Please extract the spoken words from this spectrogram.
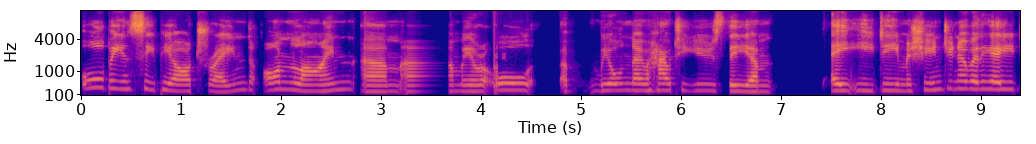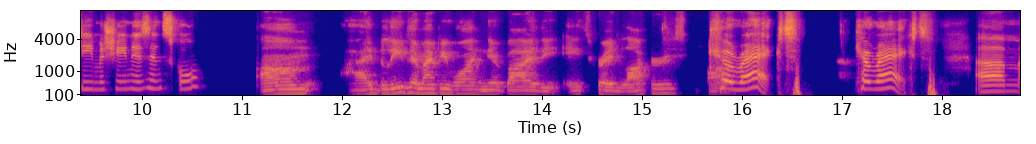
all been CPR trained online, um, and we are all uh, we all know how to use the um, AED machine. Do you know where the AED machine is in school? Um, I believe there might be one nearby the eighth grade lockers. Correct. Um, Correct. Um,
